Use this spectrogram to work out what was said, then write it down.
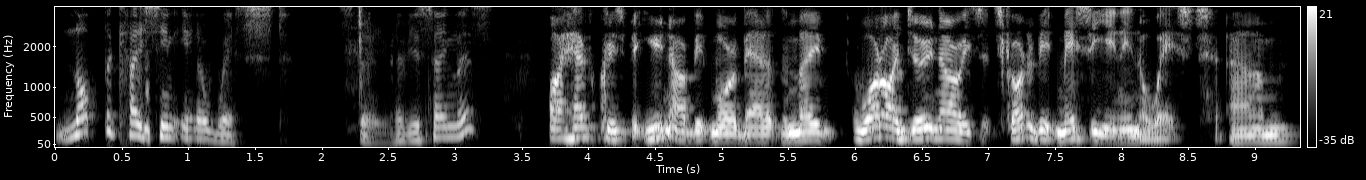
Not the case in Inner West, Steve. Have you seen this? I have, Chris, but you know a bit more about it than me. What I do know is it's got a bit messy in Inner West. Um,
